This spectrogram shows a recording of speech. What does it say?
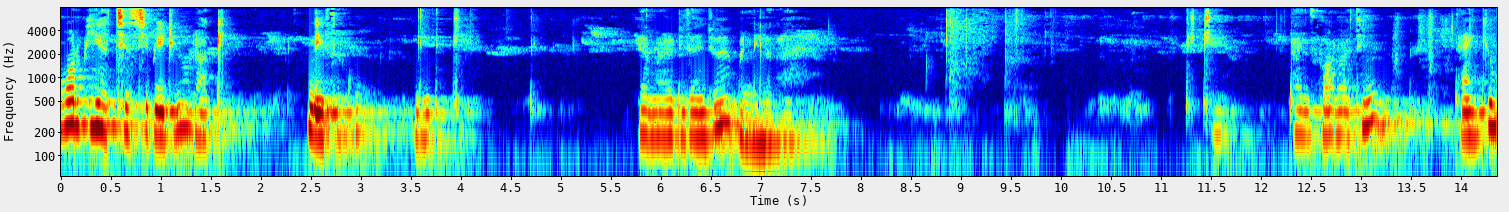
और भी अच्छी अच्छी वीडियो ला के दे सकूँ। ये देखिए, ये हमारा डिज़ाइन जो है, बनने लगा है। ठीक है thanks for watching thank you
